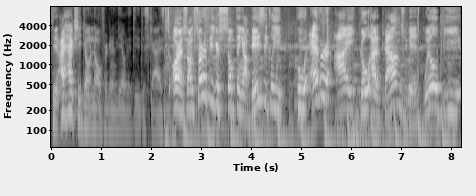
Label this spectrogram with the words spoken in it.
Dude, I actually don't know if we're gonna be able to do this, guys. So, all right, so I'm starting to figure something out. Basically, whoever I go out of bounds with will be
